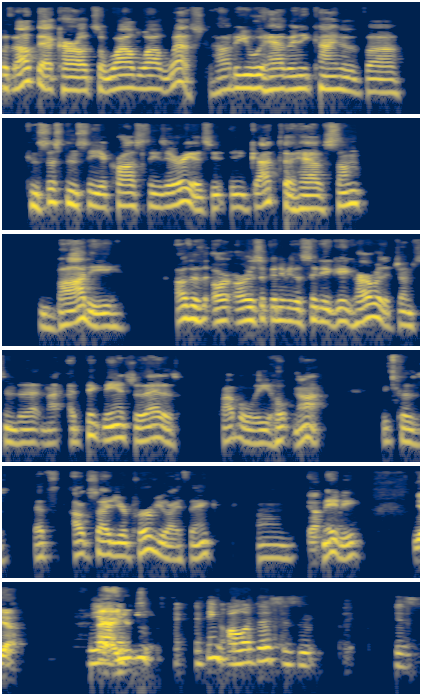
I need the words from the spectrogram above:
Without that, Carl, it's a wild wild west. How do you have any kind of uh, consistency across these areas? You, you got to have some body other or, or is it going to be the city of Gig Harbor that jumps into that? And I, I think the answer to that is probably hope not, because that's outside your purview. I think. Um, yeah. Maybe. Yeah. Yeah, I, I, think, I think all of this is is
